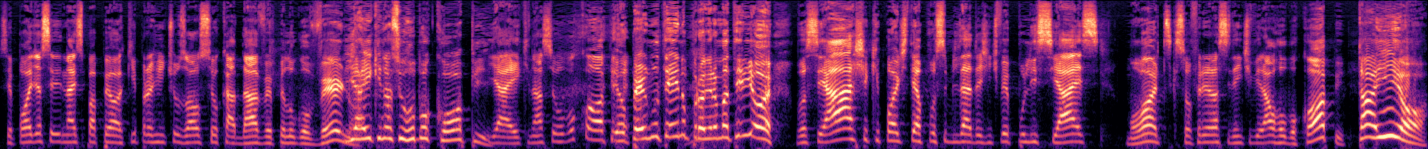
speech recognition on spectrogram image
você pode assinar esse papel aqui pra gente usar o seu cadáver pelo governo. E aí que nasce o Robocop. E aí que nasce o Robocop. Eu perguntei no programa anterior, você acha que pode ter a possibilidade da gente ver policiais mortos que sofreram acidente virar o Robocop? Tá aí, ó.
